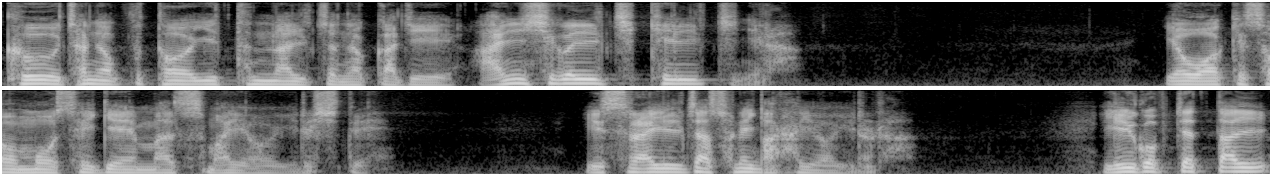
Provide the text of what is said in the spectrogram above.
그 저녁부터 이튿날 저녁까지 안식을 지킬지니라. 여호와께서 모세에게 말씀하여 이르시되 이스라엘 자손에게 말하여 이르라. 일곱째 달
